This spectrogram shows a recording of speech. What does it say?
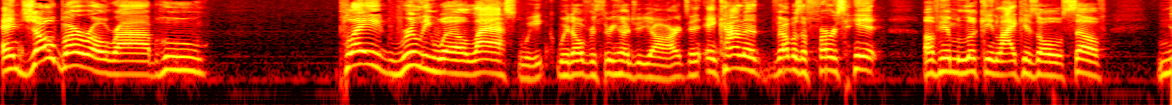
And Joe Burrow, Rob, who played really well last week with over 300 yards, and, and kind of that was a first hint of him looking like his old self. He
